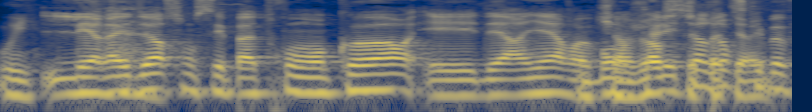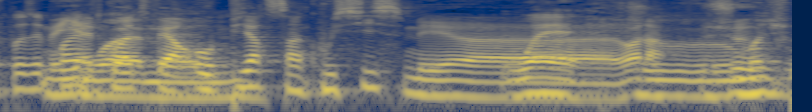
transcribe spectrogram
Oui. Les Raiders, on sait pas trop encore. Et derrière, Les bon, Chargers, les Chargers qui peuvent poser Mais il y a de problème. quoi Ouais, de faire mais- au pire 5 ou 6, mais euh, Ouais, voilà. je- Je- moi, je-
